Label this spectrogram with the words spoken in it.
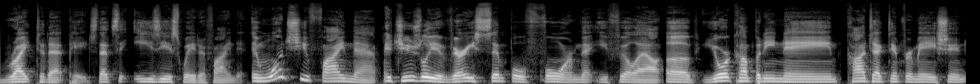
right to that page. That's the easiest way to find it. And once you find that, it's usually a very simple form that you fill out of your company name, contact information,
